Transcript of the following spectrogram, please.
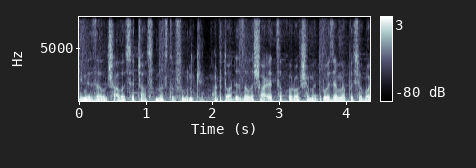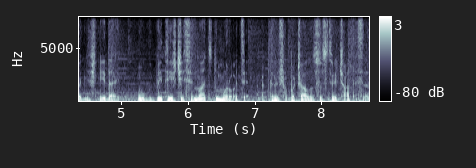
і не залишалося часу на стосунки. Актори залишаються хорошими друзями по сьогоднішній день. У 2017 році актриса почала зустрічатися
